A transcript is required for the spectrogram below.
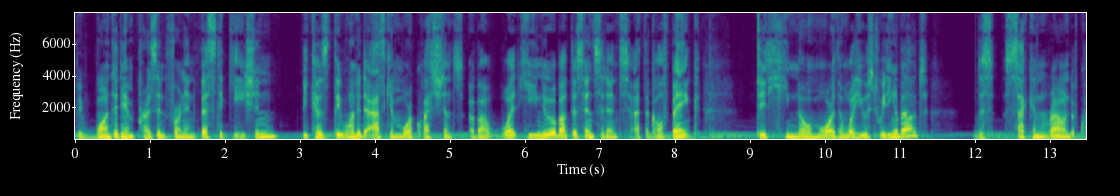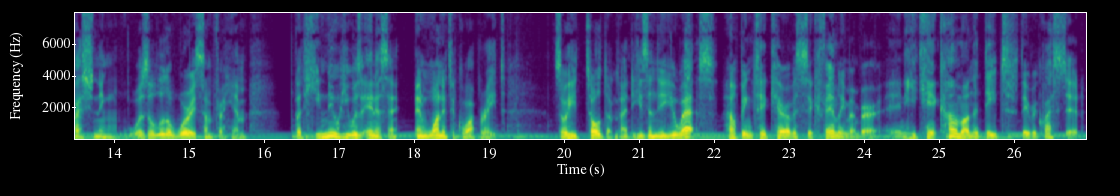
They wanted him present for an investigation because they wanted to ask him more questions about what he knew about this incident at the Gulf Bank. Did he know more than what he was tweeting about? This second round of questioning was a little worrisome for him, but he knew he was innocent and wanted to cooperate. So he told them that he's in the US, helping take care of a sick family member, and he can't come on the date they requested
